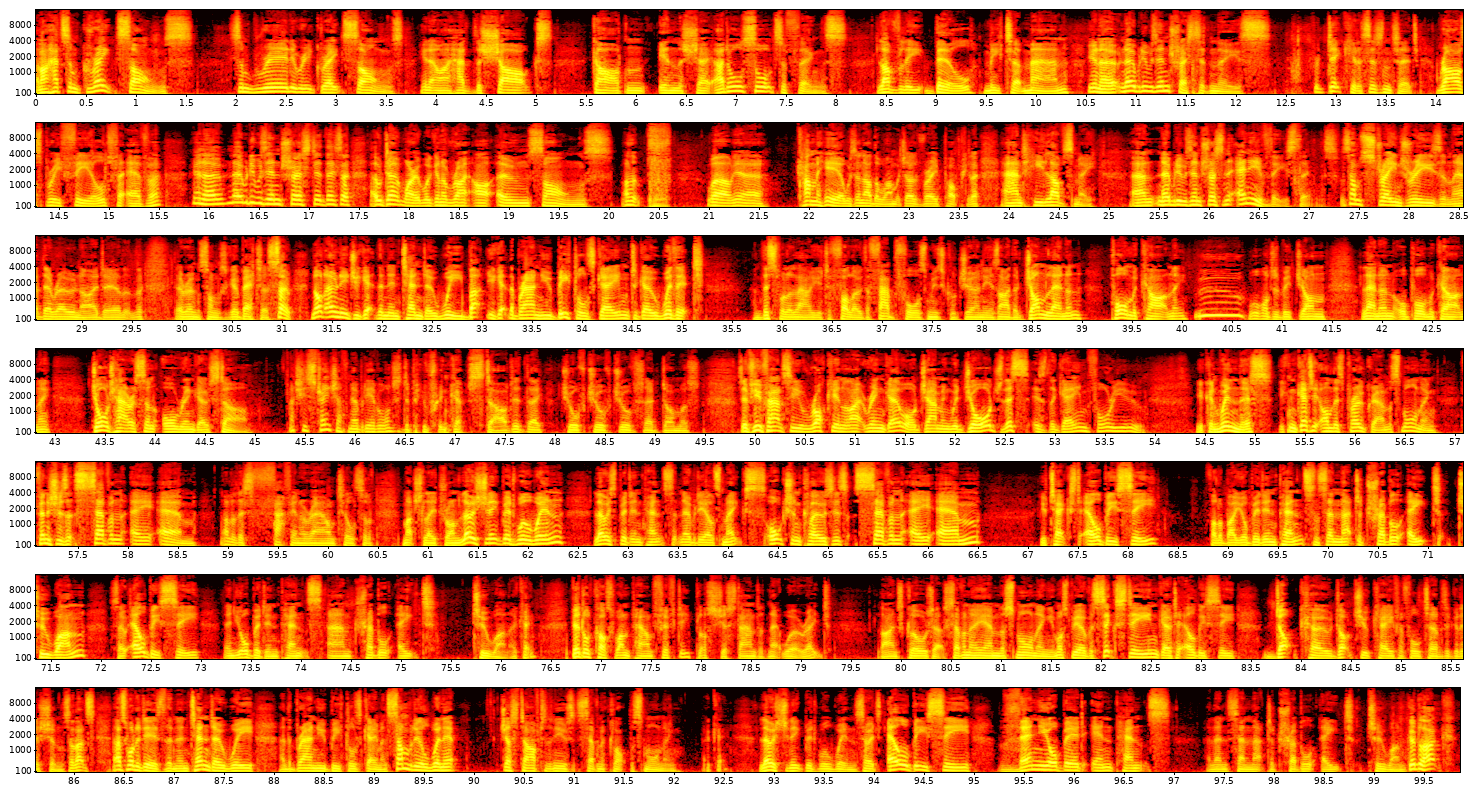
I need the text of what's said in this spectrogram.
And I had some great songs. Some really, really great songs. You know, I had The Sharks, Garden in the Shade. I had all sorts of things. Lovely Bill, Meter Man. You know, nobody was interested in these. Ridiculous, isn't it? Raspberry Field forever. You know, nobody was interested. They said, oh, don't worry, we're going to write our own songs. I thought, well, yeah. Come Here was another one which was very popular. And He Loves Me. And nobody was interested in any of these things. For some strange reason, they had their own idea that the, their own songs would go better. So, not only do you get the Nintendo Wii, but you get the brand new Beatles game to go with it. And this will allow you to follow the Fab Four's musical journey as either John Lennon, Paul McCartney, ooh, all wanted to be John Lennon or Paul McCartney, George Harrison or Ringo Starr. Actually, strange enough, nobody ever wanted to be Ringo Starr, did they? Joof, joof, joof, said Thomas. So if you fancy rocking like Ringo or jamming with George, this is the game for you. You can win this. You can get it on this programme this morning. Finishes at 7am. None of this faffing around till sort of much later on. Lowest unique bid will win. Lowest bid in pence that nobody else makes. Auction closes 7am. You text LBC, followed by your bid in pence, and send that to treble eight two one. So LBC, then your bid in pence, and treble eight two one. Okay. Bid will cost one pound fifty plus your standard network rate. Lines close at 7am this morning. You must be over 16. Go to lbc.co.uk for full terms and conditions. So that's, that's what it is the Nintendo Wii and the brand new Beatles game. And somebody will win it just after the news at 7 o'clock this morning. Okay? Lowest unique bid will win. So it's LBC, then your bid in pence, and then send that to treble 821. Good luck.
